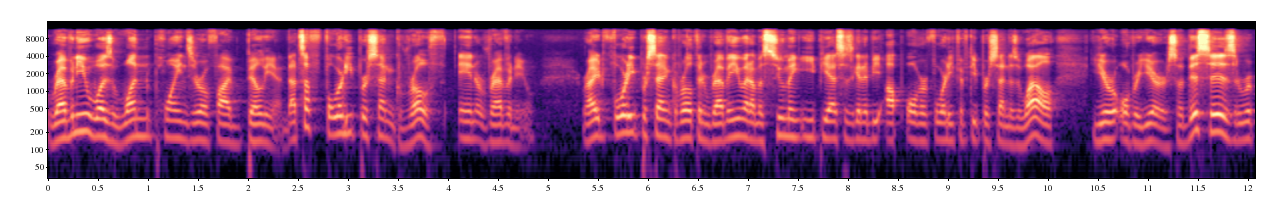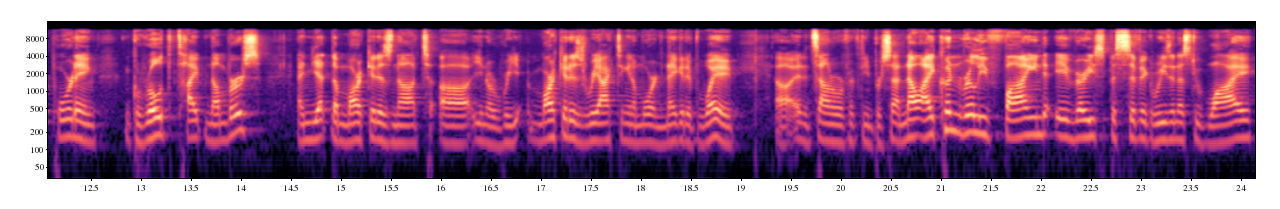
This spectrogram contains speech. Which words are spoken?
revenue was 1.05 billion. That's a 40% growth in revenue, right? 40% growth in revenue, and I'm assuming EPS is going to be up over 40, 50% as well year over year. So this is reporting growth type numbers, and yet the market is not, uh, you know, market is reacting in a more negative way uh, and it's down over 15%. Now, I couldn't really find a very specific reason as to why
